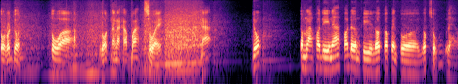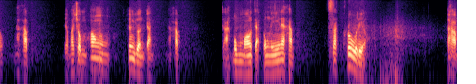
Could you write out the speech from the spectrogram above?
ตัวรถยนต์ตัวรถนะครับว่าสวยนะยก กำลังพอดีนะ เพราะเดิมทีรถก็เป็นตัวยกสูงอยู่แล้วนะครับ เดี๋ยวมาชมห้องเครื่องยนต์กันนะครับ จากมุมมองจากตรงนี้นะครับ สักครู่เดียวนะครับ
